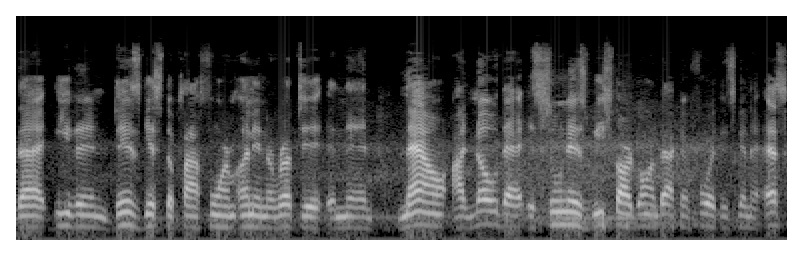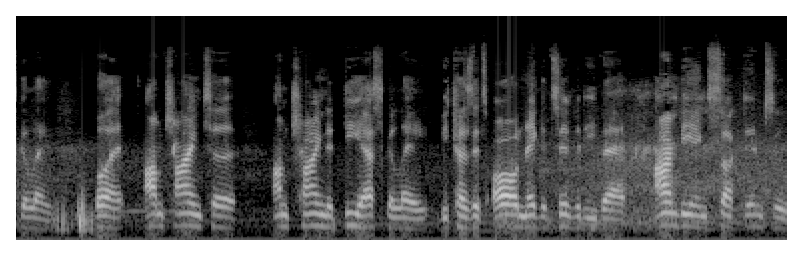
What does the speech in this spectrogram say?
that even Diz gets the platform uninterrupted, and then now I know that as soon as we start going back and forth, it's gonna escalate. But I'm trying to, I'm trying to de-escalate because it's all negativity that I'm being sucked into.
